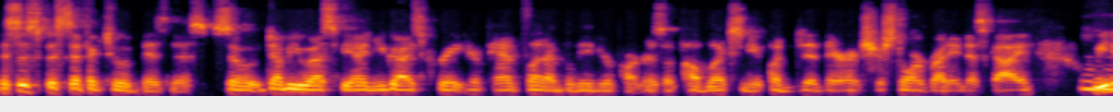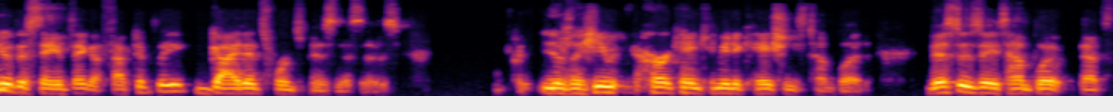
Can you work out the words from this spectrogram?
This is specific to a business. So WSVN, you guys create your pamphlet. I believe you're partners with Publix and you put it in there. It's your storm readiness guide. Mm-hmm. We do the same thing effectively, guided towards businesses. There's a hurricane communications template. This is a template that's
